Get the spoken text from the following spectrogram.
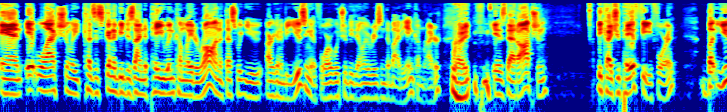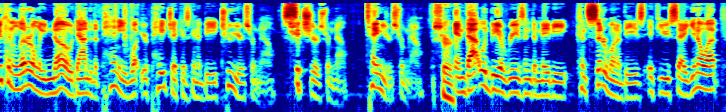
and it will actually because it's going to be designed to pay you income later on if that's what you are going to be using it for, which would be the only reason to buy the income rider. Right. is that option because you pay a fee for it. But you can literally know down to the penny what your paycheck is going to be two years from now, six years from now, 10 years from now. Sure. And that would be a reason to maybe consider one of these if you say, you know what,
